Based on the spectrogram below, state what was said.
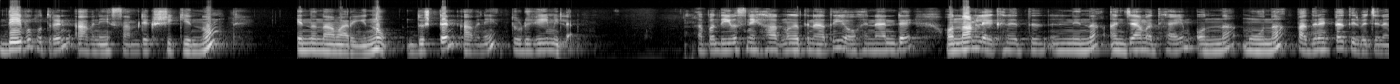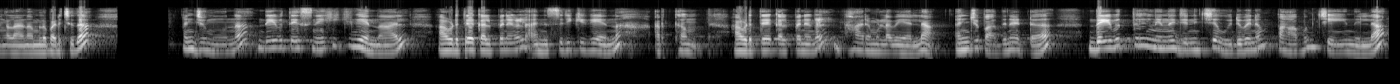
ദൈവപുത്രൻ അവനെ സംരക്ഷിക്കുന്നു എന്ന് നാം അറിയുന്നു. ദുഷ്ടൻ അവനെ തൊടുകയുമില്ല. അപ്പം ദൈവസ്നേഹാത്മകത്തിനകത്ത് യോഹനാന്റെ ഒന്നാം ലേഖനത്തിൽ നിന്ന് അഞ്ചാം അധ്യായം ഒന്ന് മൂന്ന് പതിനെട്ട് തിരുവചനങ്ങളാണ് നമ്മൾ പഠിച്ചത്. അഞ്ച് മൂന്ന്. ദൈവത്തെ സ്നേഹിക്കുക എന്നാൽ അവിടുത്തെ കൽപ്പനകൾ അനുസരിക്കുക എന്ന് അർത്ഥം. അവിടുത്തെ കൽപ്പനകൾ ഭാരമുള്ളവയല്ല. അഞ്ച് പതിനെട്ട്. ദൈവത്തിൽ നിന്ന് ജനിച്ച ഒരുവനും പാപം ചെയ്യുന്നില്ല.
